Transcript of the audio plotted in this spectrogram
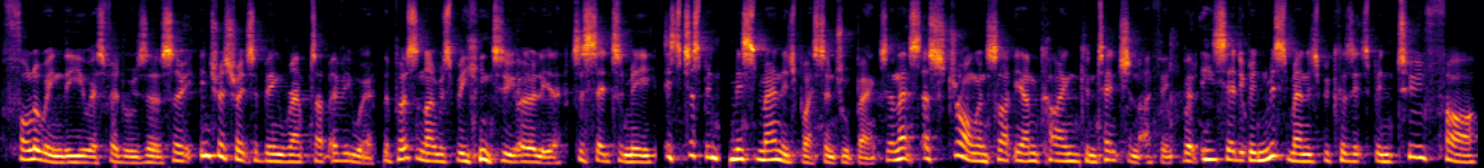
following the US Federal Reserve. So interest rates are being ramped up everywhere. The person I was speaking to earlier just said to me, it's just been mis mismanaged by central banks. And that's a strong and slightly unkind contention, I think. But he said it's been mismanaged because it's been too far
